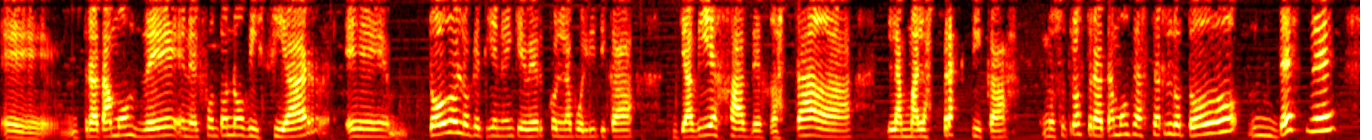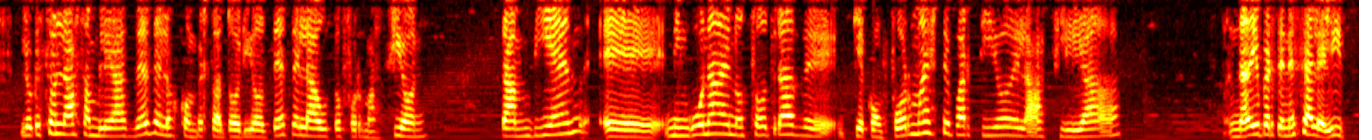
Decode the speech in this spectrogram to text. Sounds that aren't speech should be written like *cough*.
Eh, tratamos de, en el fondo, no viciar eh, todo lo que tiene que ver con la política ya vieja, desgastada, las malas prácticas. Nosotros tratamos de hacerlo todo desde lo que son las asambleas, desde los conversatorios, desde la autoformación. También ninguna de nosotras que conforma este partido de la afiliada nadie pertenece a la elite,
